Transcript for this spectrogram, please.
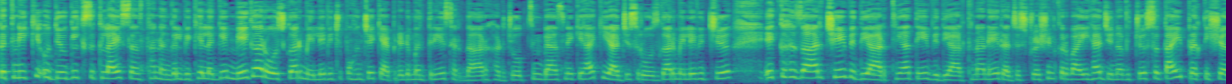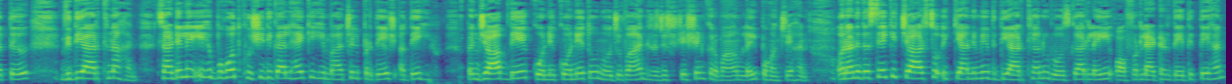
ਤਕਨੀਕੀ ਉਦਯੋਗਿਕ ਸਿਖਲਾਈ ਸੰਸਥਾ ਨੰਗਲ ਵਿਖੇ ਲੱਗੇ ਮੇਗਾ ਰੋਜ਼ਗਾਰ ਮੇਲੇ ਵਿੱਚ ਪਹੁੰਚੇ ਕੈਬਨਿਟ ਮੰਤਰੀ ਸਰਦਾਰ ਹਰਜੋਤ ਸਿੰਘ ਬੈਂਸ ਨੇ ਕਿਹਾ ਕਿ ਅੱਜ ਇਸ ਰੋਜ਼ਗਾਰ ਮੇਲੇ ਵਿੱਚ 1006 ਵਿਦਿਆਰਥੀਆਂ ਤੇ ਵਿਦਿਆਰਥਣਾਂ ਨੇ ਰਜਿਸਟ੍ਰੇਸ਼ਨ ਕਰਵਾਈ ਹੈ, ਜਿਨ੍ਹਾਂ ਵਿੱਚੋਂ 27% ਵਿਦਿਆਰਥਣਾਂ ਹਨ। ਸਾਡੇ ਲਈ ਇਹ ਬਹੁਤ ਖੁਸ਼ੀ ਦੀ ਗੱਲ ਹੈ ਕਿ ਹਿਮਾਚਲ ਪ੍ਰਦੇਸ਼ ਅਤੇ ਪੰਜਾਬ ਦੇ ਕੋਨੇ-ਕੋਨੇ ਤੋਂ ਨੌਜਵਾਨ ਰਜਿਸਟ੍ਰੇਸ਼ਨ ਕਰਵਾਉਣ ਲਈ ਪਹੁੰਚੇ ਹਨ। ਉਹਨਾਂ ਨੇ ਦੱਸਿਆ ਕਿ 491 ਵਿਦਿਆਰਥੀਆਂ ਨੂੰ ਰੋਜ਼ਗਾਰ ਲਈ ਆਫਰ ਲੈਟਰ ਦੇ ਦਿੱਤੇ ਹਨ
